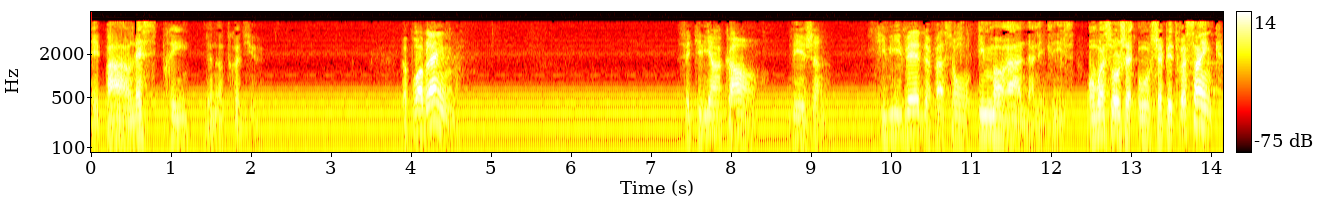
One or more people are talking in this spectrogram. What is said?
et par l'Esprit de notre Dieu. Le problème, c'est qu'il y a encore des gens qui vivaient de façon immorale dans l'Église. On voit ça au chapitre 5.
